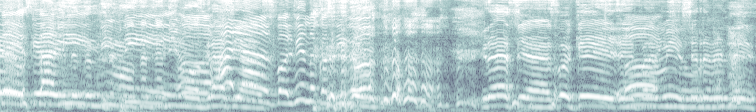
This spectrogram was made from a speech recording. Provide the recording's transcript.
Te ok, salí. te entendimos, sí. te entendimos, Oh, gracias. Alan, volviendo contigo. Gracias, ok. eh, para mí, no. ser rebelde,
